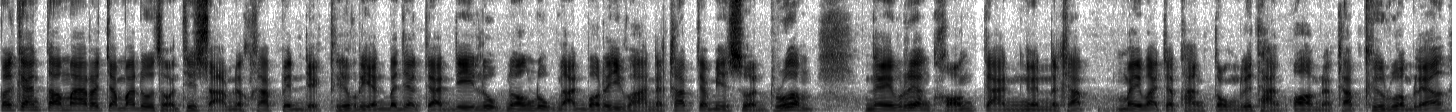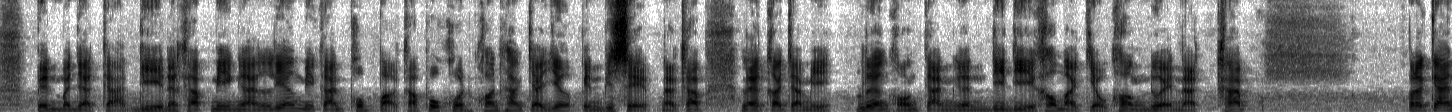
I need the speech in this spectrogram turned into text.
ประการต่อมาเราจะมาดูส่วนที่3นะครับเป็นเด็กถือเหรียญบรรยากาศดีลูกน้องลูกหลานบริวารนะครับ จะมีส่วนร่วมในเรื่องของการเงินนะครับ ไม่ว่าจะทางตรงหรือทางอ้อมนะครับ คือรวมแล้วเป็นบรรยากาศดีนะครับ มีงานเลี้ยงมีการพบปะกับผู้คนค่อนข้างจะเยอะเป็นพิเศษนะครับ และก็จะมีเรื่องของการเงินดีๆ เข้ามาเกี่ยวข้องด้วยนะครับ ประการ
